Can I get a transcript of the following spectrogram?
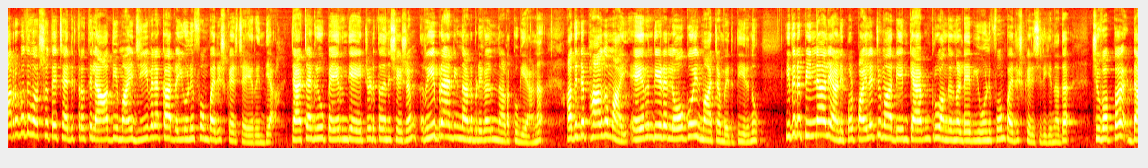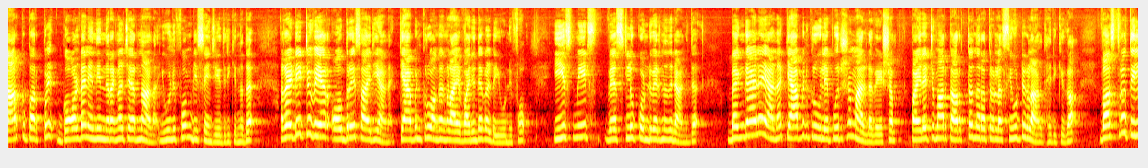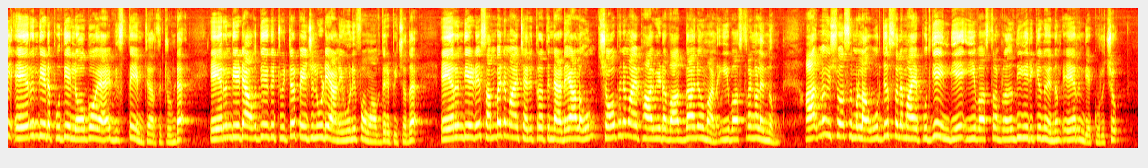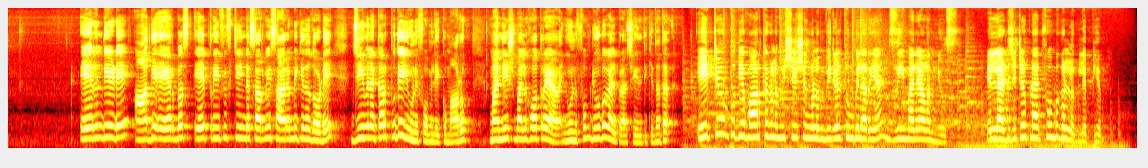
അറുപത് വർഷത്തെ ചരിത്രത്തിൽ ആദ്യമായി ജീവനക്കാരുടെ യൂണിഫോം പരിഷ്കരിച്ച Air India. Tata group Air India ഏറ്റെടുത്തതിന് ശേഷം റീബ്രാൻഡിംഗ് നടപടികൾ നടക്കുകയാണ്. അതിന്റെ ഭാഗമായി എയർ ഇന്ത്യയുടെ ലോഗോയിൽ മാറ്റം വരുത്തിയിരുന്നു. ഇതിന് പിന്നാലെയാണ് ഇപ്പോൾ പൈലറ്റുമാരുടെയും ക്യാബിൻ ക്രൂ അംഗങ്ങളുടെയും യൂണിഫോം പരിഷ്കരിച്ചിരിക്കുന്നത്. ചുവപ്പ് ഡാർക്ക് പർപ്പിൾ ഗോൾഡൻ എന്നീ നിറങ്ങൾ ചേർന്നാണ് യൂണിഫോം ഡിസൈൻ ചെയ്തിരിക്കുന്നത്. റെഡി ടു വെയർ ഓബ്രേ സാരിയാണ് ക്യാബിൻ ക്രൂ അംഗങ്ങളായ വനിതകളുടെ uniform. East meets west look കൊണ്ടുവരുന്നതിനാണിത്. ബംഗാളയാണ് ക്യാബിൻ ക്രൂവിലെ പുരുഷന്മാരുടെ വേഷം. പൈലറ്റുമാർ കറുത്ത നിറത്തിലുള്ള സ്യൂട്ടുകളാണ് ധരിക്കുക. വസ്ത്രത്തിൽ എയർ ഇന്ത്യയുടെ പുതിയ ലോഗോയായ വിസ്തയും ചേർത്തിട്ടുണ്ട്. എയർ ഇന്ത്യയുടെ ഔദ്യോഗിക ട്വിറ്റർ പേജിലൂടെയാണ് യൂണിഫോം അവതരിപ്പിച്ചത്. എയർ ഇന്ത്യയുടെ സമ്പന്നമായ ചരിത്രത്തിന്റെ അടയാളവും ശോഭനമായ ഭാവിയുടെ വാഗ്ദാനവുമാണ് ഈ വസ്ത്രങ്ങളെന്നും ആത്മവിശ്വാസമുള്ള ഊർജസ്വലമായ പുതിയ ഇന്ത്യയെ ഈ വസ്ത്രം പ്രതിനിധീകരിക്കുന്നുവെന്നും എയർ ഇന്ത്യ കുറിച്ചു. എയർ ഇന്ത്യയുടെ ആദ്യ എയർബസ് എ ത്രീ ഫിഫ്റ്റീന്റെ സർവീസ് ആരംഭിക്കുന്നതോടെ ജീവനക്കാർ പുതിയ യൂണിഫോമിലേക്ക് മാറും. മനീഷ് മൽഹോത്രയാണ് യൂണിഫോം രൂപകൽപ്പന ചെയ്തിരിക്കുന്നത്. ഏറ്റവും പുതിയ വാർത്തകളും വിശേഷങ്ങളും വിരൽ തുമ്പിലറിയാൻ സി മലയാളം ന്യൂസ്. എല്ലാ ഡിജിറ്റൽ പ്ലാറ്റ്ഫോമുകളിലും ലഭ്യം.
